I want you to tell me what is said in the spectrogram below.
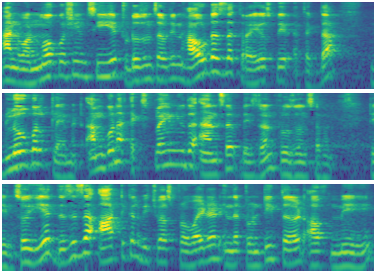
And one more question see here 2017 how does the cryosphere affect the global climate? I'm gonna explain you the answer based on 2017 so here this is the article which was provided in the 23rd of may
